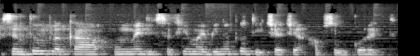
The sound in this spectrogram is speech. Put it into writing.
se întâmplă ca un medic să fie mai bine plătit, ceea ce e absolut corect.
